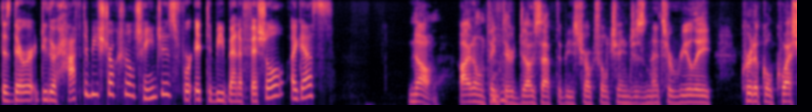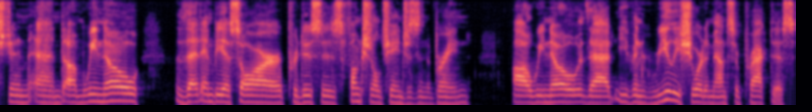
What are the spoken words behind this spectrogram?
does there do there have to be structural changes for it to be beneficial i guess no i don't think mm-hmm. there does have to be structural changes and that's a really critical question. And um, we know that mbsr produces functional changes in the brain. Uh, we know that even really short amounts of practice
